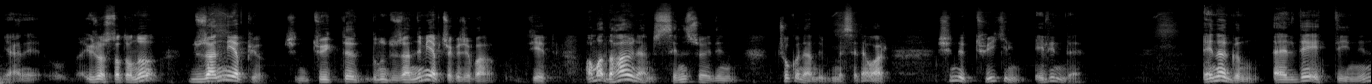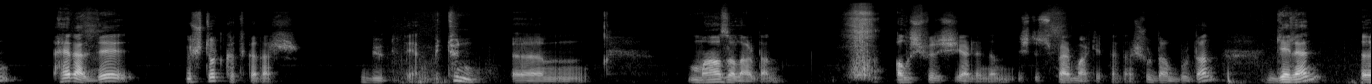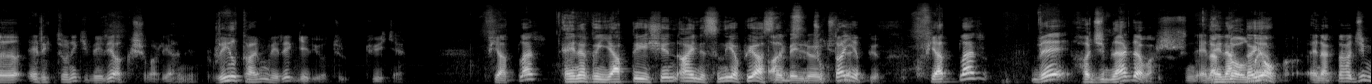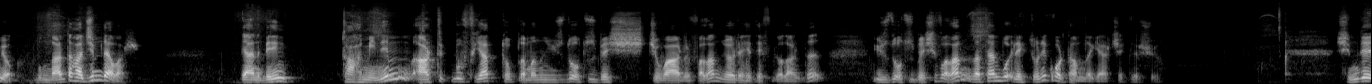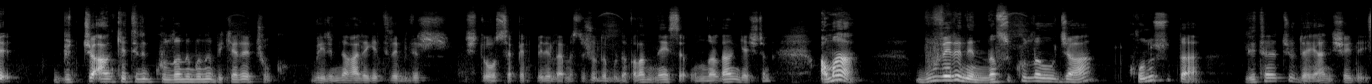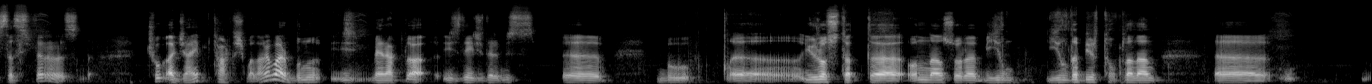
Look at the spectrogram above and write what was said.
yani Eurostat onu düzenli yapıyor. Şimdi TÜİK de bunu düzenli mi yapacak acaba diye. Ama daha önemlisi senin söylediğin çok önemli bir mesele var. Şimdi TÜİK'in elinde ENAG'ın elde ettiğinin herhalde 3-4 katı kadar büyüklükte. Yani bütün e, mağazalardan, alışveriş yerlerinden, işte süpermarketlerden, şuradan buradan gelen e, elektronik veri akışı var. Yani real time veri geliyor Tü- TÜİK'e. Fiyatlar Enag'ın yaptığı işin aynısını yapıyor aslında aynısını belli çoktan ölçüde. yapıyor. Fiyatlar ve hacimler de var. Şimdi Enak'ta, Enak'ta olmayan, yok. Enak'ta hacim yok. Bunlarda hacim de var. Yani benim tahminim artık bu fiyat toplamanın yüzde 35 civarı falan öyle hedefliyorlardı. Yüzde 35'i falan zaten bu elektronik ortamda gerçekleşiyor. Şimdi bütçe anketinin kullanımını bir kere çok verimli hale getirebilir. İşte o sepet belirlenmesi şurada burada falan neyse onlardan geçtim. Ama bu verinin nasıl kullanılacağı konusunda literatürde yani şeyde istatistikler arasında çok acayip tartışmalar var. Bunu meraklı izleyicilerimiz e, bu e, Eurostat'ta ondan sonra bir yıl, yılda bir toplanan e,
